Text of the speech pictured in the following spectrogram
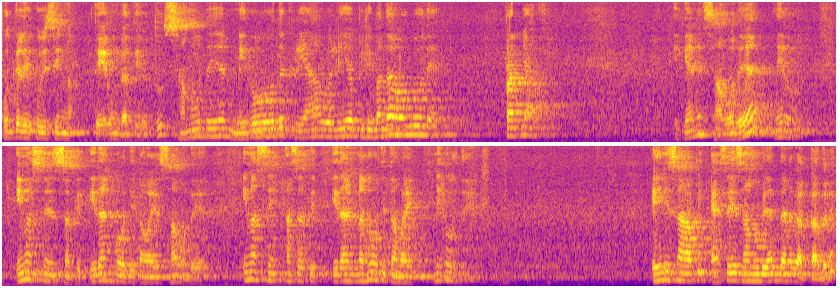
පුද්ගලයෙකු විසින් තේරුම් ගත යුතු සමුදය නිරෝධ ක්‍රියාවලිය පිළිබඳ අවබෝධය ප්‍රඥාව. ඒ කියන්නේ සමුදය නිරෝධ. ඉමස්සේ සති ඉදන් හෝති තමයි සමුදය. ඉමස්සේ අසති ඉදන් නොහෝති තමයි නිරෝධය. ඒ නිසා අපි ඇසේ සමුදයක් දැනගත්තාද නේ?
